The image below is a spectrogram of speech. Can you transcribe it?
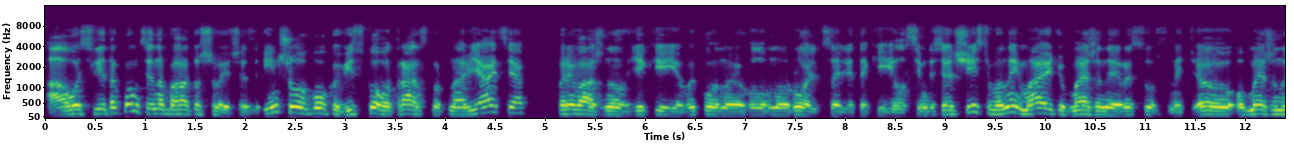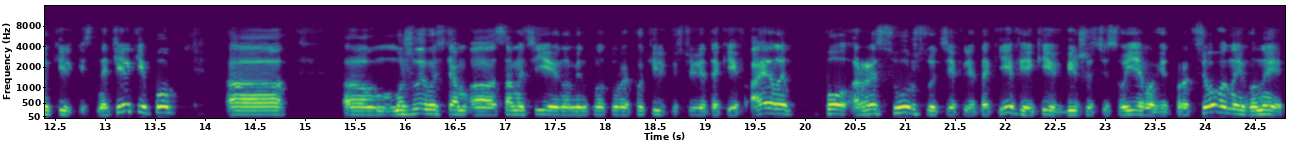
А ось літаком це набагато швидше. З іншого боку, військово-транспортна авіація, переважно в якій виконує головну роль це літаки Іл-76, вони мають обмежений ресурс, не е, обмежену кількість не тільки по е, е, можливостям е, саме цієї номенклатури по кількості літаків, а й по ресурсу цих літаків, які в більшості своєму відпрацьовані, вони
